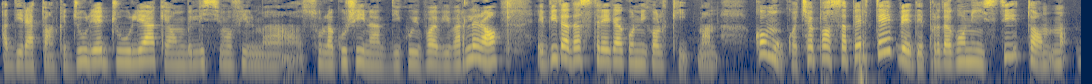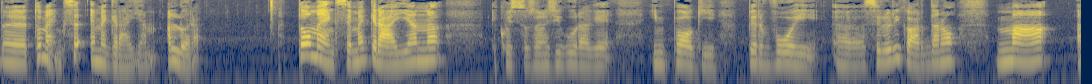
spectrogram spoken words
ha diretto anche Giulia e Giulia, che è un bellissimo film eh, sulla cucina di cui poi vi parlerò, e Vita da strega con Nicole Kidman. Comunque, C'è posta per te vede protagonisti Tom, eh, Tom Hanks e Meg Ryan. Allora, Tom Hanks e Meg Ryan, e questo sono sicura che in pochi per voi eh, se lo ricordano, ma Uh,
